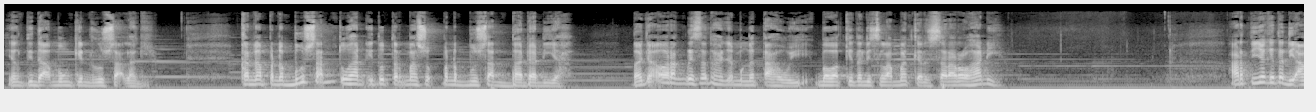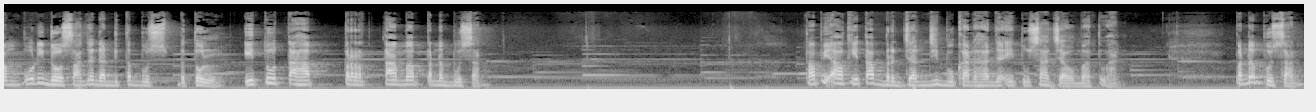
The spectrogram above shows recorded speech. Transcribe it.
yang tidak mungkin rusak lagi. Karena penebusan Tuhan itu termasuk penebusan badaniah, banyak orang Kristen hanya mengetahui bahwa kita diselamatkan secara rohani. Artinya kita diampuni dosanya dan ditebus. Betul, itu tahap pertama penebusan. Tapi Alkitab berjanji bukan hanya itu saja umat Tuhan. Penebusan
